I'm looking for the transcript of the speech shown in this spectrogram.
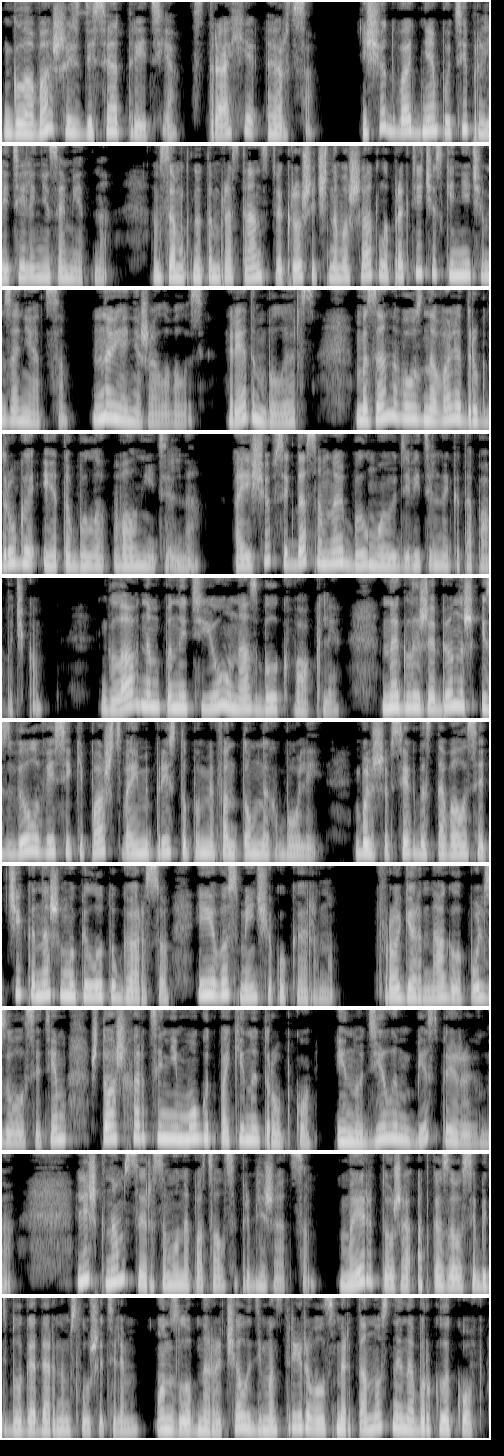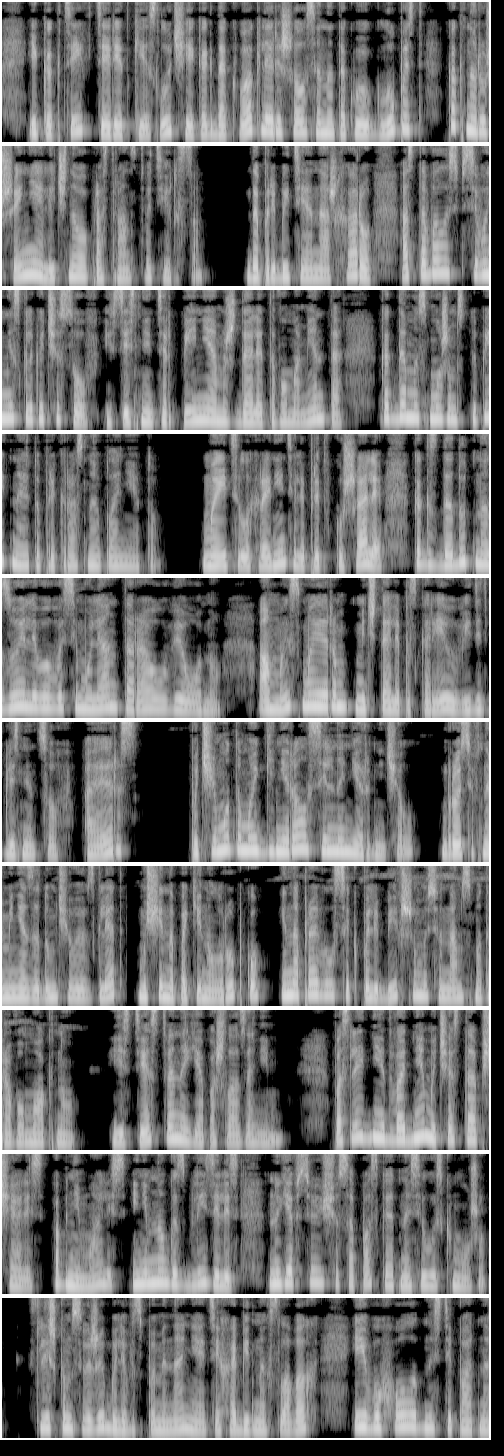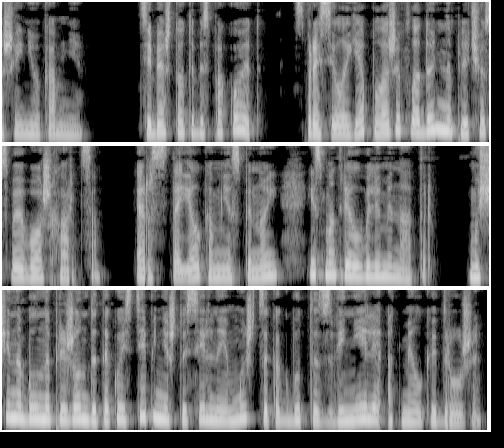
Глава 63. Страхи Эрса. Еще два дня пути пролетели незаметно. В замкнутом пространстве крошечного шаттла практически нечем заняться. Но я не жаловалась. Рядом был Эрс. Мы заново узнавали друг друга, и это было волнительно. А еще всегда со мной был мой удивительный котопапочка. Главным по нытью у нас был Квакли. Наглый жабеныш извел весь экипаж своими приступами фантомных болей. Больше всех доставалось от Чика нашему пилоту Гарсу и его сменщику Керну. Фрогер нагло пользовался тем, что ашхарцы не могут покинуть рубку, и нудил им беспрерывно. Лишь к нам с Эрсом он опасался приближаться. Мэйр тоже отказался быть благодарным слушателем. Он злобно рычал и демонстрировал смертоносный набор клыков и когтей в те редкие случаи, когда Квакля решался на такую глупость, как нарушение личного пространства Тирса. До прибытия на Ашхару оставалось всего несколько часов, и все с нетерпением ждали того момента, когда мы сможем ступить на эту прекрасную планету. Мои телохранители предвкушали, как сдадут назойливого симулянта Рау Виону, а мы с Мейером мечтали поскорее увидеть близнецов. А Эрс? Почему-то мой генерал сильно нервничал. Бросив на меня задумчивый взгляд, мужчина покинул рубку и направился к полюбившемуся нам смотровому окну. Естественно, я пошла за ним. Последние два дня мы часто общались, обнимались и немного сблизились, но я все еще с опаской относилась к мужу. Слишком свежи были воспоминания о тех обидных словах и его холодности по отношению ко мне. «Тебя что-то беспокоит?» – спросила я, положив ладонь на плечо своего ашхарца. Эрс стоял ко мне спиной и смотрел в иллюминатор. Мужчина был напряжен до такой степени, что сильные мышцы как будто звенели от мелкой дрожи.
